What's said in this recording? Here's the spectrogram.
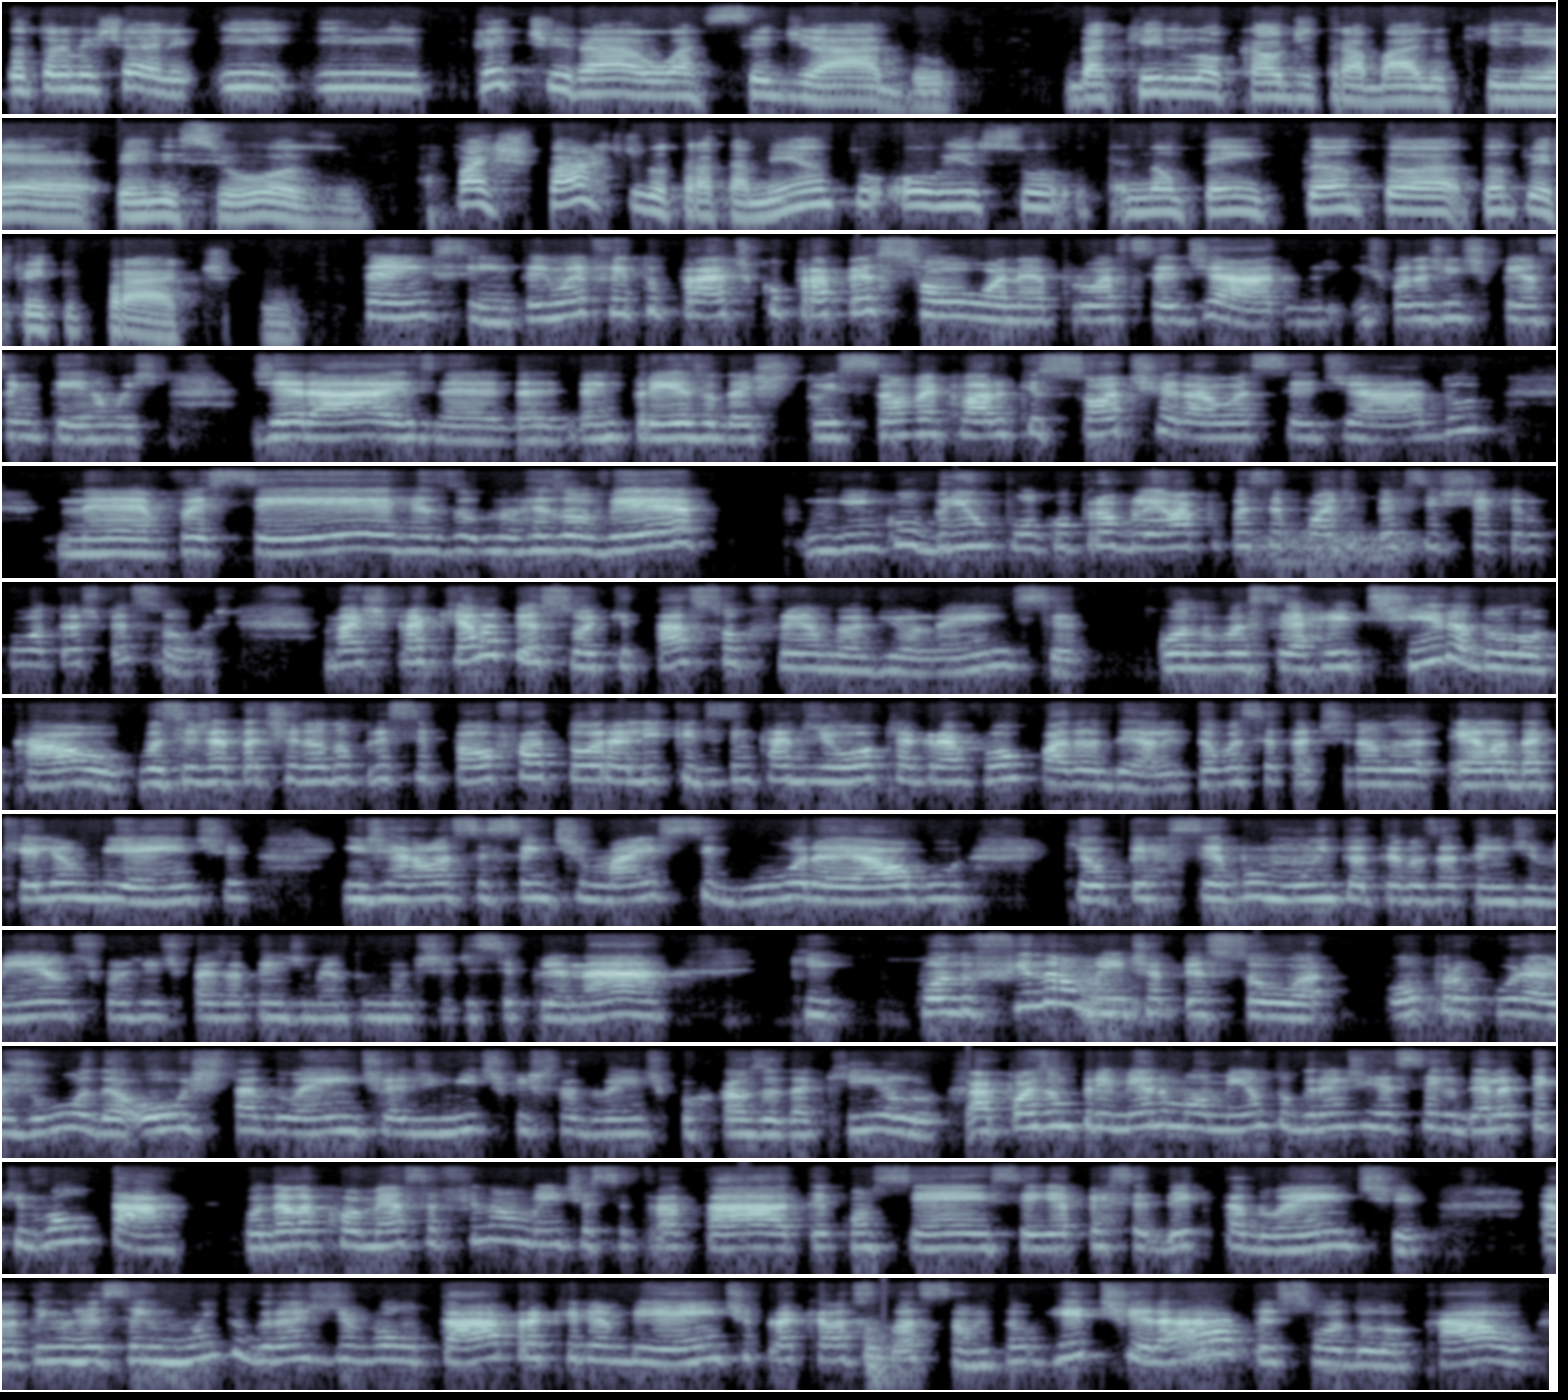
Doutora Michele, e, e retirar o assediado daquele local de trabalho que lhe é pernicioso, faz parte do tratamento ou isso não tem tanto, tanto efeito prático? Tem sim, tem um efeito prático para a pessoa, né, para o assediado. E quando a gente pensa em termos gerais, né, da, da, empresa, da instituição, é claro que só tirar o assediado, né, vai ser resolver encobrir um pouco o problema, porque você pode persistir aquilo com outras pessoas. Mas para aquela pessoa que está sofrendo a violência, quando você a retira do local, você já está tirando o principal fator ali que desencadeou, que agravou o quadro dela. Então, você está tirando ela daquele ambiente. Em geral, ela se sente mais segura. É algo que eu percebo muito até nos atendimentos, quando a gente faz atendimento multidisciplinar, que quando finalmente a pessoa ou procura ajuda ou está doente, admite que está doente por causa daquilo, após um primeiro momento, o grande receio dela é ter que voltar. Quando ela começa finalmente a se tratar, a ter consciência e a perceber que está doente, ela tem um receio muito grande de voltar para aquele ambiente, para aquela situação. Então, retirar a pessoa do local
